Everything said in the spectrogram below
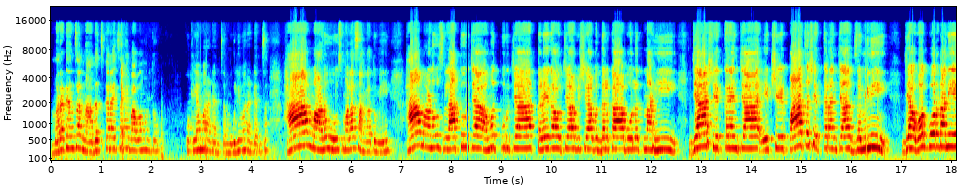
मराठ्यांचा नादच करायचा नाही बाबा म्हणतो. कुठल्या मराठ्यांचा? मुघली मराठ्यांचा? हा माणूस मला सांगा तुम्ही हा माणूस लातूरच्या अहमदपूरच्या तळेगावच्या विषयाबद्दल का बोलत नाही? ज्या शेतकऱ्यांच्या एकशे पाच शेतकऱ्यांच्या जमिनी ज्या वक बोर्डाने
